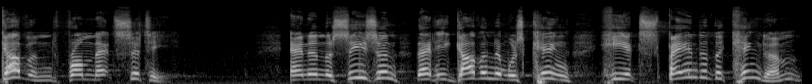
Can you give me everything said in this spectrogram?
governed from that city. And in the season that he governed and was king, he expanded the kingdom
